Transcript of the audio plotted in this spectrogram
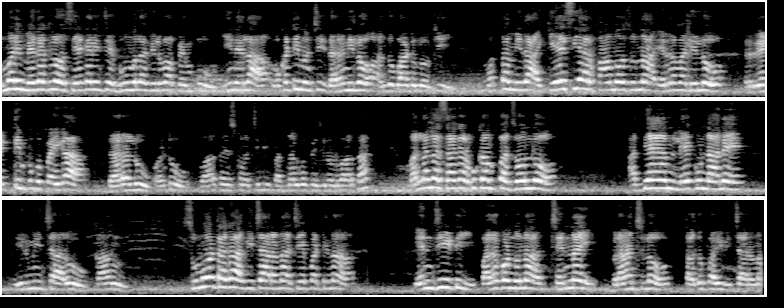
ఉమ్మడి మెదక్లో సేకరించే భూముల విలువ పెంపు. ఈ నెల ఒకటి నుంచి ధరణిలో అందుబాటులోకి. మొత్తం మీద కేసీఆర్ ఫామ్ హౌస్ ఉన్న ఎర్రవల్లిలో రెట్టింపుకు పైగా ధరలు అంటూ వార్త తీసుకుని వచ్చింది. పద్నాలుగో పేజీలో వార్త. మల్లన్న సాగర్ భూకంప జోన్లో అధ్యాయం లేకుండానే నిర్మించారు కాంగ్. సుమోటగా విచారణ చేపట్టిన ఎన్జిటి పదకొండున చెన్నై బ్రాంచ్లో తదుపరి విచారణ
